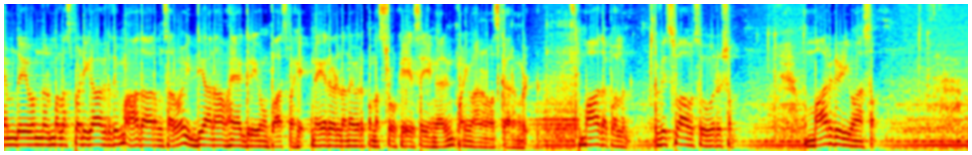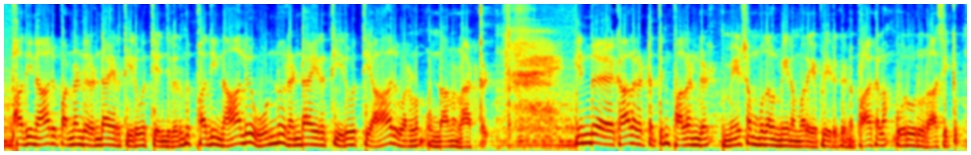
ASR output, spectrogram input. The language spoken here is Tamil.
ஞானசம்பந்தமயம் தேவம் நிர்மலஸ்படிகாகிருதியும் ஆதாரம் சர்வ வித்யாநாமய கிரீவம் பாஸ்மகே. நேயர்கள் அனைவருக்கும் அஸ்ட்ரோ கே ஐயங்காரின் பணிவான நமஸ்காரங்கள். மாத பலன் விஸ்வாவசு வருஷம் மார்கழி மாதம் பதினாறு பன்னெண்டு ரெண்டாயிரத்தி இருபத்தி அஞ்சிலிருந்து பதினாலு ஒன்று ரெண்டாயிரத்தி இருபத்தி ஆறு வரலும் உண்டான நாட்கள். இந்த காலகட்டத்தின் பலன்கள் மேஷம் முதல் மீனம் வரை எப்படி இருக்குன்னு பார்க்கலாம். ஒரு ஒரு ராசிக்கும்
